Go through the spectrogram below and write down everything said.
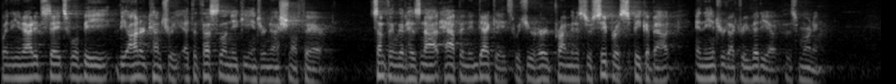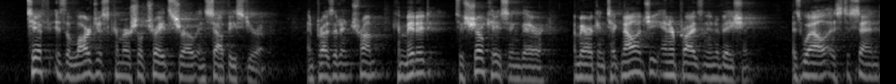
when the United States will be the honored country at the Thessaloniki International Fair, something that has not happened in decades, which you heard Prime Minister Tsipras speak about in the introductory video this morning. TIFF is the largest commercial trade show in Southeast Europe, and President Trump committed to showcasing there American technology, enterprise, and innovation, as well as to send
